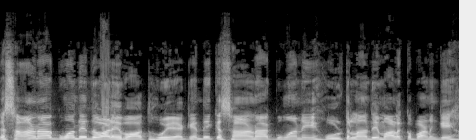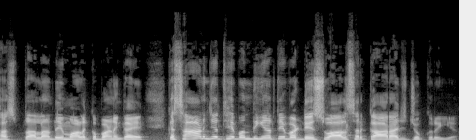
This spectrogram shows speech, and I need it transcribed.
ਕਿਸਾਨ ਆਗੂਆਂ ਦੇ ਦੁਆਲੇ ਬਹੁਤ ਹੋਇਆ ਕਹਿੰਦੇ ਕਿਸਾਨ ਆਗੂਆਂ ਨੇ ਹੋਟਲਾਂ ਦੇ ਮਾਲਕ ਬਣ ਗਏ ਹਸਪਤਾਲਾਂ ਦੇ ਮਾਲਕ ਬਣ ਗਏ। ਕਿਸਾਨ ਜਥੇਬੰਦੀਆਂ ਤੇ ਵੱਡੇ ਸਵਾਲ ਸਰਕਾਰ ਅੱਜ ਚੁੱਕ ਰਹੀ ਹੈ।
